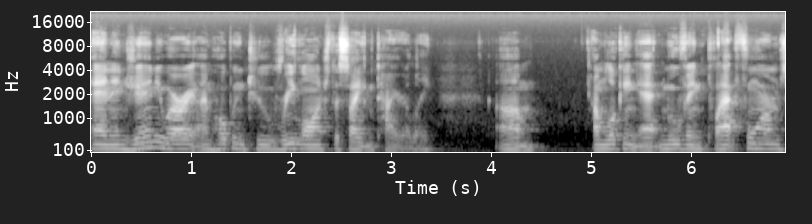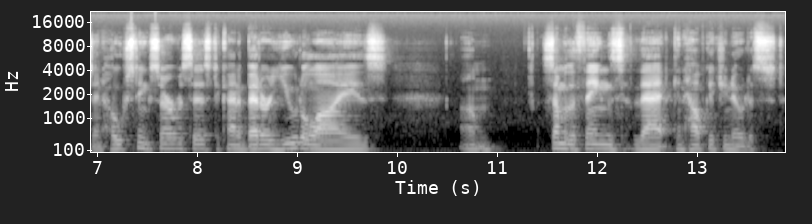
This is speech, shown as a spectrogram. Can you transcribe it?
And in January, I'm hoping to relaunch the site entirely. Um, I'm looking at moving platforms and hosting services to kind of better utilize um, some of the things that can help get you noticed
